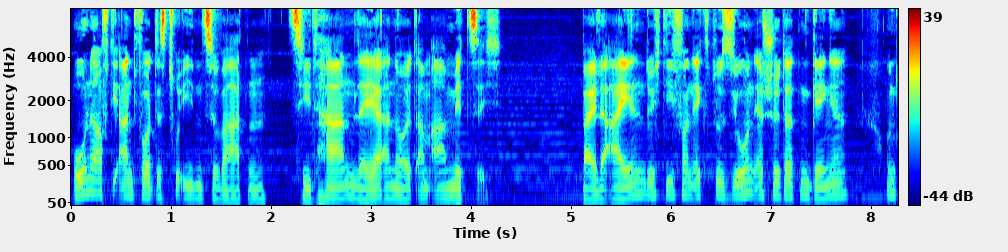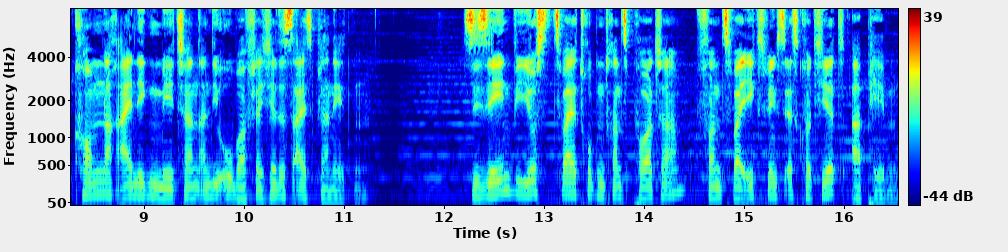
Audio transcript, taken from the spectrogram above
Ohne auf die Antwort des Druiden zu warten, zieht Hahn Leia erneut am Arm mit sich. Beide eilen durch die von Explosionen erschütterten Gänge und kommen nach einigen Metern an die Oberfläche des Eisplaneten. Sie sehen, wie just zwei Truppentransporter, von zwei X-Wings eskortiert, abheben.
